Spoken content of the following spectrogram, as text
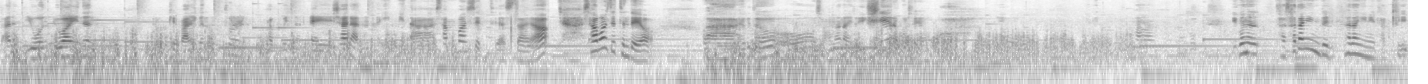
다른 요, 요 아이는 이렇게 맑은 톤을 갖고 있는 에샤라는 아이입니다. 3번 세트였어요. 자, 4번 세트인데요. 와, 여기도 오, 장난 아니죠. 이 시에라 보세요. 와, 뭐, 이거는 다 사장님들 사장님이 다 키,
